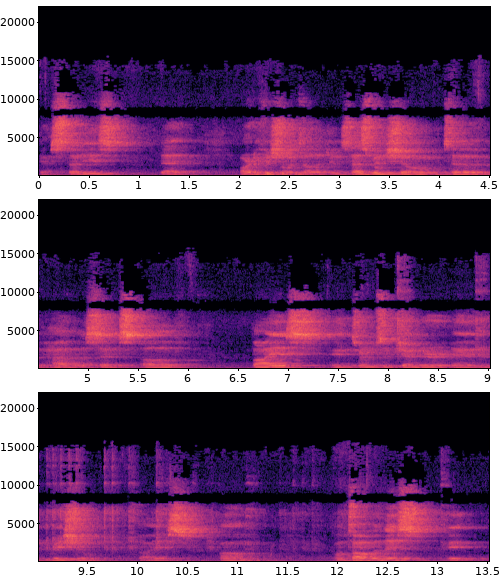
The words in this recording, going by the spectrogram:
yeah, studies that artificial intelligence has been shown to have a sense of bias in terms of gender and racial bias. Um, on top of this, it,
